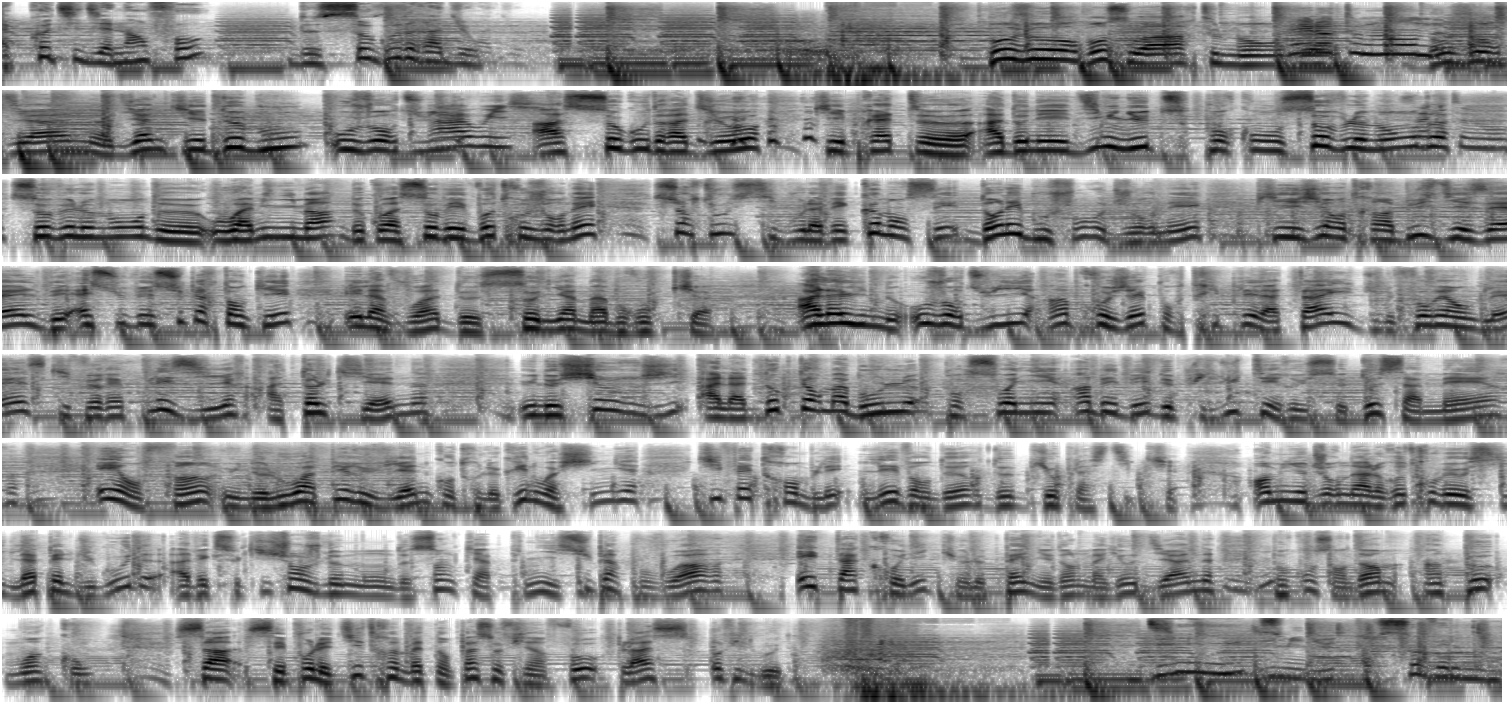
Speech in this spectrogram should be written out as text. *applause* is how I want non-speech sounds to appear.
La quotidienne info de So Good Radio. Bonjour, bonsoir tout le monde. Hello tout le monde. Bonjour Diane. Diane qui est debout aujourd'hui Ah oui. à So Good Radio, qui est prête euh, à donner 10 minutes pour qu'on sauve le monde. Exactement. Sauver le monde euh, ou à minima de quoi sauver votre journée, surtout si vous l'avez commencé dans les bouchons votre journée, piégé entre un bus diesel, des SUV super tankés et la voix de Sonia Mabrouk. À la une aujourd'hui, un projet pour tripler la taille d'une forêt anglaise qui ferait plaisir à Tolkien, une chirurgie à la Dr Maboul pour soigner un bébé depuis l'utérus de sa mère, et enfin une loi péruvienne contre le greenwashing qui fait trembler les vendeurs de bioplastique. En milieu de journal, retrouvez aussi l'appel du good avec ce qui change le monde sans cap ni super pouvoir, et ta chronique le peigne dans le maillot Diane pour qu'on s'endorme un peu moins con. Ça, c'est pour les titres. Maintenant, place au fil info, place au fil good. 10 minutes, 10 minutes pour sauver le monde.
